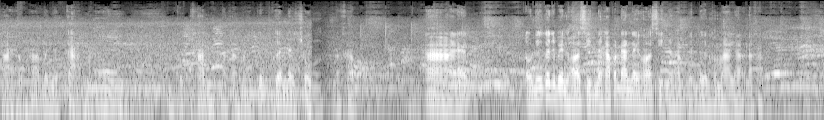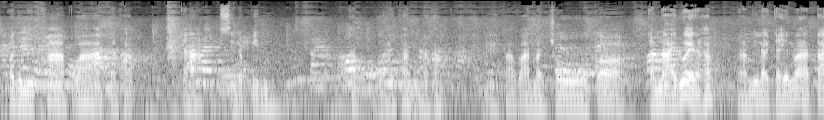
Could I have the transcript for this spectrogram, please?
ถ่ายเอาภาพบรรยากาศมาให้ทุกท่านนะครับให้เพื่อนๆได้ชมนะครับ อ่าแล้วตรงนี้ก็จะเป็นหอศิลป์นะครับด้านในหอศิลป์นะครับเดินเดินเข้ามาแล้วนะครับ ก็จะมีภาพวาดนะครับจากศิลปินนะครับหลายท่านนะครับมีภาพวาดมาโชว์ก็จำหน่ายด้วยนะครับมีเราจะเห็นว่าใต้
